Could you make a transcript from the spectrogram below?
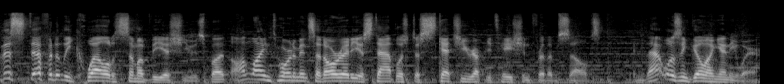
This definitely quelled some of the issues, but online tournaments had already established a sketchy reputation for themselves, and that wasn't going anywhere.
